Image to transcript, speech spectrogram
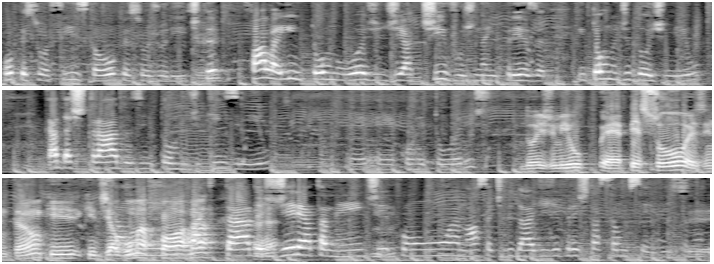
ou pessoa física ou pessoa jurídica. Sim. Fala aí em torno hoje de ativos na empresa em torno de 2 mil, cadastrados em torno de 15 mil é, é, corretores. 2 mil é, pessoas, então, que, que de São alguma forma. impactadas é. diretamente uhum. com a nossa atividade de prestação de serviço, né?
